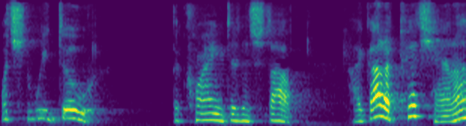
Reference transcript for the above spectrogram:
What should we do? The crying didn't stop. I got to pitch, Hannah.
